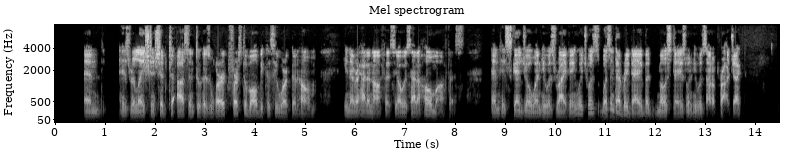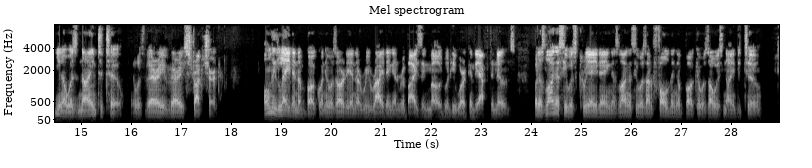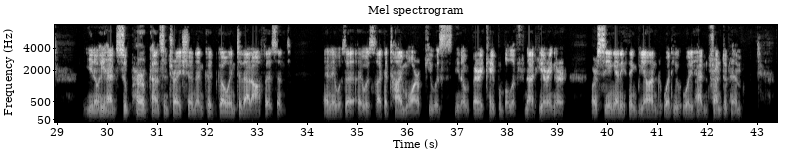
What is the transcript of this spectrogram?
and his relationship to us and to his work. First of all, because he worked at home. He never had an office. He always had a home office. And his schedule when he was writing, which was wasn't every day, but most days when he was on a project, you know, was nine to two. It was very, very structured. Only late in a book, when he was already in a rewriting and revising mode, would he work in the afternoons. But as long as he was creating, as long as he was unfolding a book, it was always nine to two. You know, he had superb concentration and could go into that office and and it was a it was like a time warp. He was you know very capable of not hearing or or seeing anything beyond what he what he had in front of him.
